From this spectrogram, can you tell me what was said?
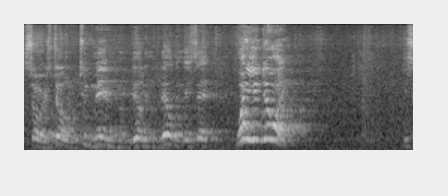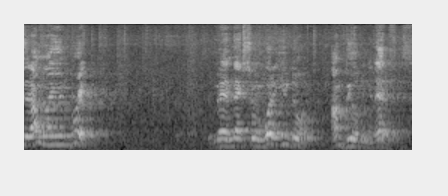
Stories told of two men who were building the building. They said, What are you doing? He said, I'm laying brick. The man next to him, What are you doing? I'm building an edifice.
